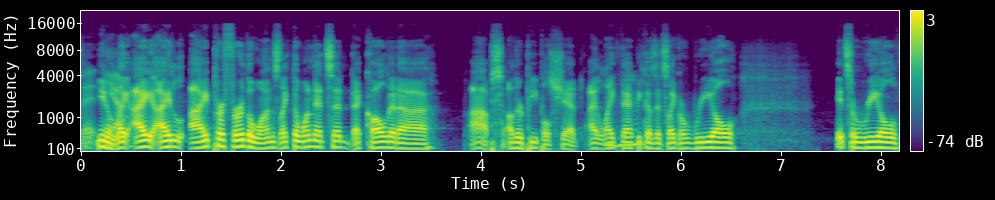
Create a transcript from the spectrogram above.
That- You know, yeah. like I, I, I prefer the ones like the one that said, that called it uh, ops, other people's shit. I like Mm-hmm. that because it's like a real, it's a real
